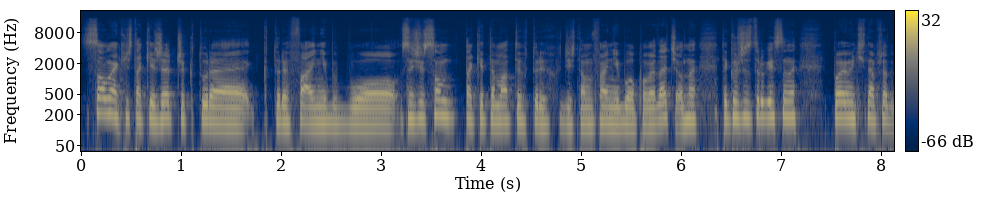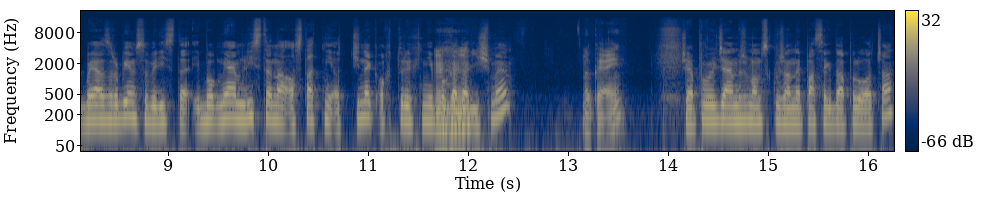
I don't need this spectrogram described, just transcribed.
są jakieś takie rzeczy, które, które fajnie by było, w sensie są takie tematy, których gdzieś tam fajnie było opowiadać, one, tylko że z drugiej strony powiem ci na przykład, bo ja zrobiłem sobie listę, bo miałem listę na ostatni odcinek, o których nie Mhm. pogadaliśmy. Okej. Okay. Czy ja powiedziałem, że mam skórzany pasek do Apple Watcha?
